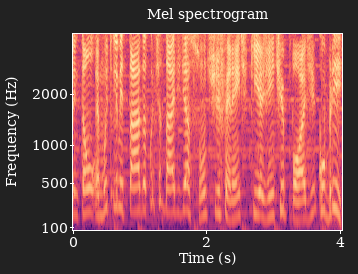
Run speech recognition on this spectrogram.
então é muito limitado a quantidade de assuntos diferentes que a gente pode cobrir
